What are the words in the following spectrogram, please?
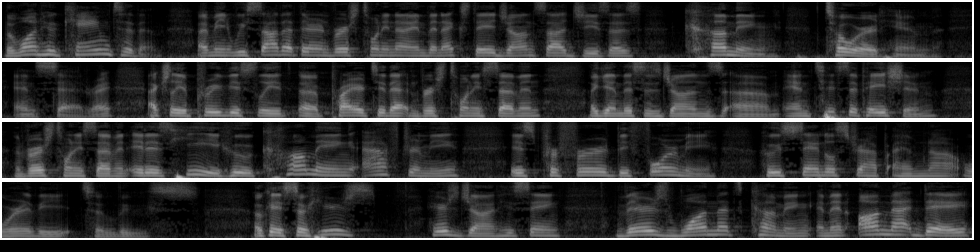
The one who came to them. I mean, we saw that there in verse 29. The next day, John saw Jesus coming toward him and said, right? Actually, previously, uh, prior to that in verse 27, again, this is John's um, anticipation. In verse 27, it is he who coming after me is preferred before me, whose sandal strap I am not worthy to loose. Okay, so here's, here's John. He's saying, there's one that's coming, and then on that day,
